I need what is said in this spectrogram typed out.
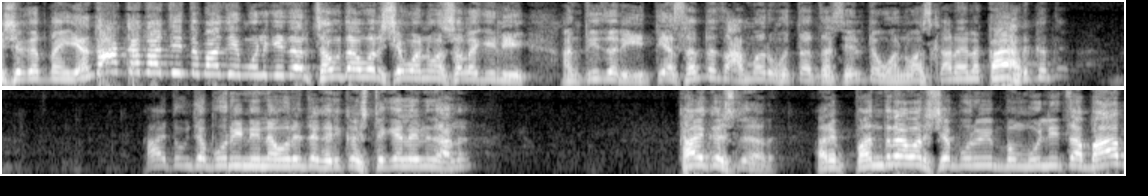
शकत नाही. यदा कदाचित माझी मुलगी जर चौदा वर्ष वनवासाला गेली आणि ती जर इतिहासातच अमर होतच असेल तर वनवास करायला काय हरकत आहे? काय तुमच्या पुरीने नवऱ्याच्या घरी कष्ट केल्याने झालं? काय कष्ट झालं? अरे पंधरा वर्षापूर्वी मुलीचा बाप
